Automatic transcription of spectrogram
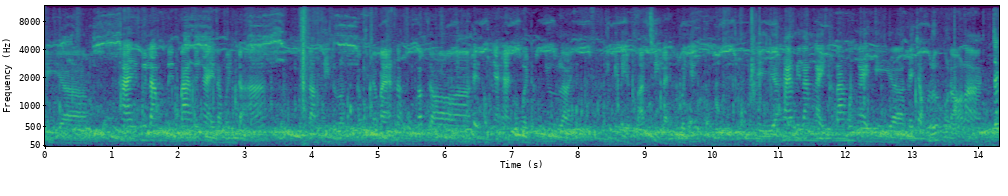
thì à, uh, 25 đến 30 ngày là mình đã làm thịt được rồi là mình đã bán là cung cấp cho hệ thống nhà hàng của mình cũng như là những cái điểm bán xỉ lẻ của mình ấy thì à, 25 ngày đến 30 ngày thì uh, cái trọng lượng của nó là chắc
